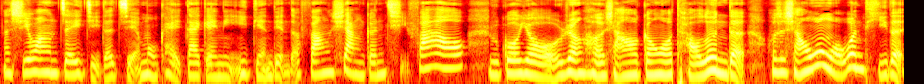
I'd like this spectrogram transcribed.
那希望这一集的节目可以带给你一点点的方向跟启发哦。如果有任何想要跟我讨论的，或是想要问我问题的，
